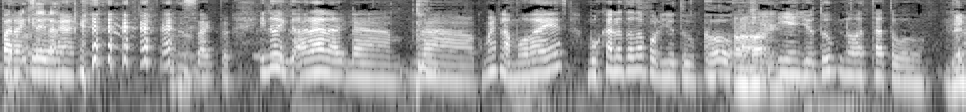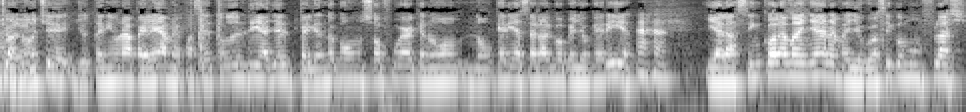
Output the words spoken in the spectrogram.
¿Para qué eran? Exacto. Y no, ahora la, la, ¿cómo es? La moda es búscalo todo por YouTube. Oh. Y en YouTube no está todo. De hecho, anoche yo tenía una pelea, me pasé todo el día ayer peleando con un software que no, no quería hacer algo que yo quería. Ajá y a las 5 de la mañana me llegó así como un flash.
